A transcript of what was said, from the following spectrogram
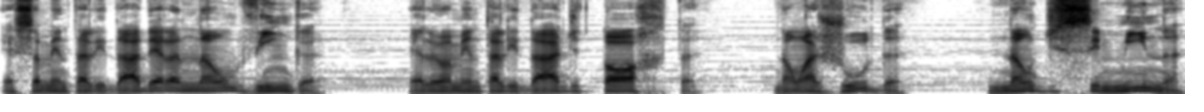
Essa mentalidade ela não vinga. Ela é uma mentalidade torta, não ajuda, não dissemina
